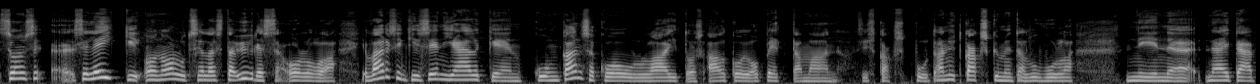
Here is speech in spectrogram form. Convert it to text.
se, on se, se leikki on ollut sellaista yhdessäoloa ja varsinkin sen jälkeen, kun kansakoululaitos alkoi opettamaan, siis kaksi, puhutaan nyt 20-luvulla, niin äh, näitä äh,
